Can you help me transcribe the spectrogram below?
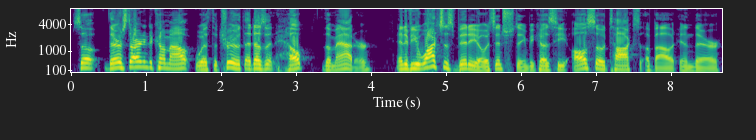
So they're starting to come out with the truth. That doesn't help the matter. And if you watch this video, it's interesting because he also talks about in there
